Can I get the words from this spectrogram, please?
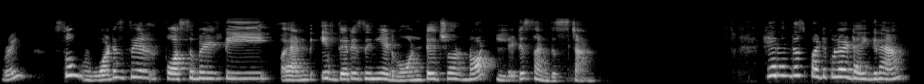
right? So what is their possibility and if there is any advantage or not, let us understand. Here in this particular diagram,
